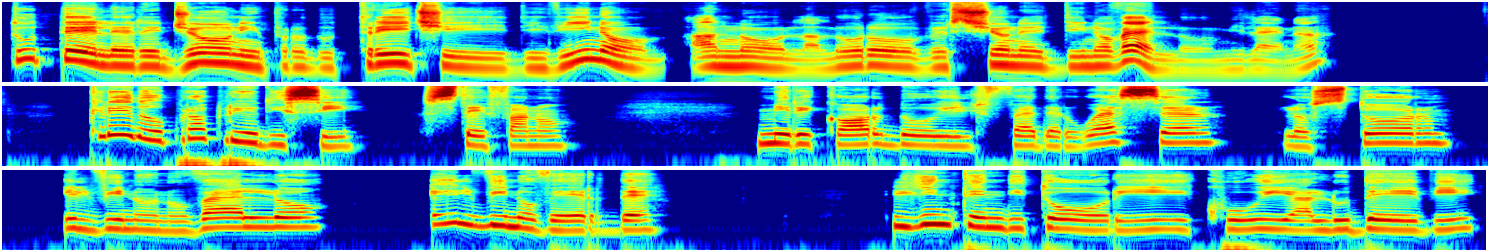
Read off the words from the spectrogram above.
Tutte le regioni produttrici di vino hanno la loro versione di novello, Milena? Credo proprio di sì, Stefano. Mi ricordo il Federwesser, lo Storm, il vino novello e il vino verde. Gli intenditori cui alludevi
